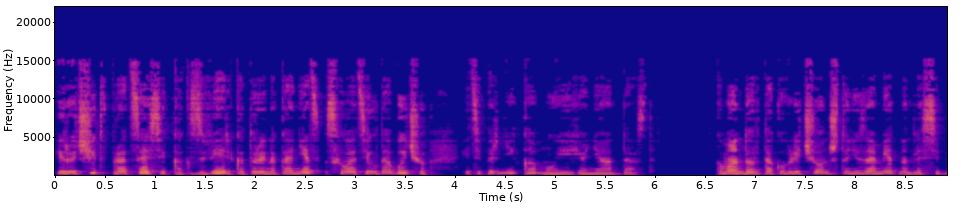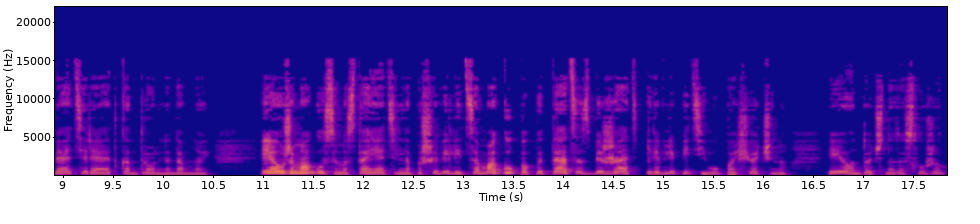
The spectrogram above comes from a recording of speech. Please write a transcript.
и рычит в процессе, как зверь, который, наконец, схватил добычу и теперь никому ее не отдаст. Командор так увлечен, что незаметно для себя теряет контроль надо мной. Я уже могу самостоятельно пошевелиться, могу попытаться сбежать или влепить ему пощечину, и он точно заслужил.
